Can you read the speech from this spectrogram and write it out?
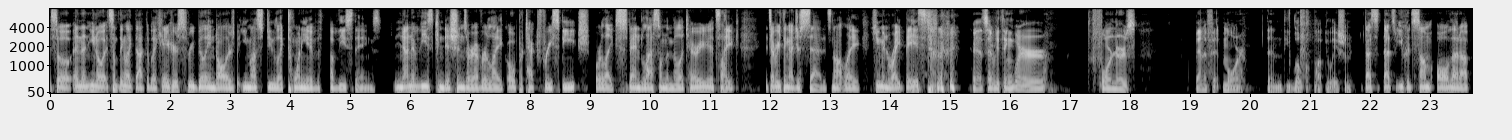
So, and then, you know, it's something like that. They're like, hey, here's $3 billion, but you must do like 20 of, of these things. None of these conditions are ever like, oh, protect free speech or like spend less on the military. It's like, it's everything I just said. It's not like human right based. yeah, it's everything where foreigners benefit more than the local population. That's, that's, you could sum all that up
